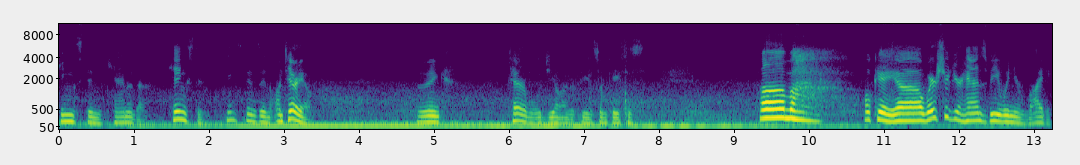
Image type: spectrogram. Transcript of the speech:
Kingston, Canada. Kingston. Kingston's in Ontario. I think terrible geography in some cases. Um, okay, uh, where should your hands be when you're riding?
